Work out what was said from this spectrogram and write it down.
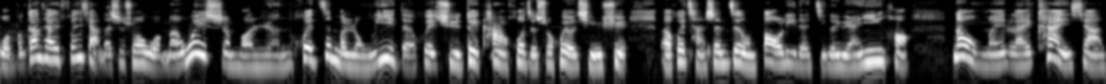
我们刚才分享的是说，我们为什么人会这么容易的会去对抗，或者说会有情绪，呃，会产生这种暴力的几个原因哈。那我们来看一下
